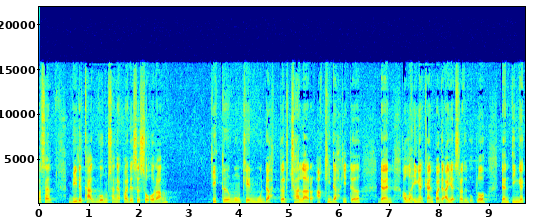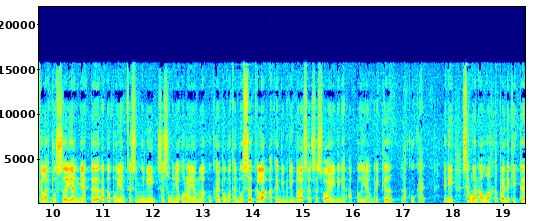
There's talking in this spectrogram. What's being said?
Pasal bila kagum sangat pada seseorang kita mungkin mudah tercalar akidah kita dan Allah ingatkan pada ayat 120 dan tinggalkanlah dosa yang nyata ataupun yang tersembunyi. Sesungguhnya orang yang melakukan perbuatan dosa kelak akan diberi balasan sesuai dengan apa yang mereka lakukan. Jadi seruan Allah kepada kita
